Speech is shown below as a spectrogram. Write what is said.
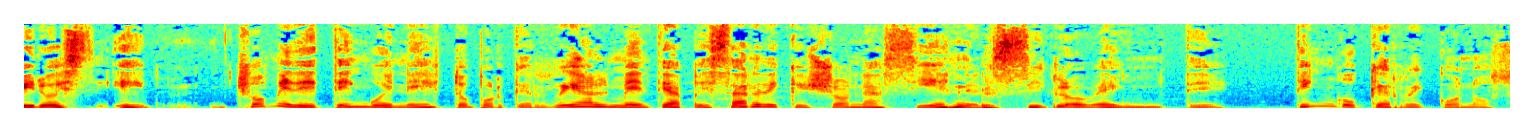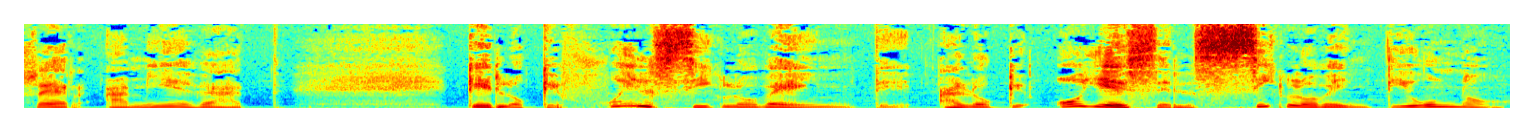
Pero es, eh, yo me detengo en esto porque realmente, a pesar de que yo nací en el siglo XX, tengo que reconocer a mi edad que lo que fue el siglo XX a lo que hoy es el siglo XXI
